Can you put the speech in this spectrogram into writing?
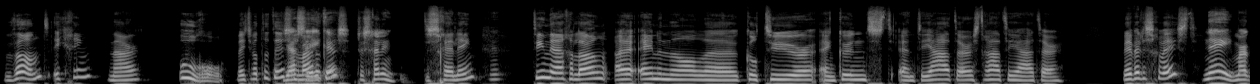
Want ik ging naar Oerol. Weet je wat dat is? Ja, en waar dat zeker. is? De Schelling. De Schelling. Ja. Tien dagen lang, eh, een en al eh, cultuur en kunst en theater, straattheater. Ben je wel eens geweest? Nee, maar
